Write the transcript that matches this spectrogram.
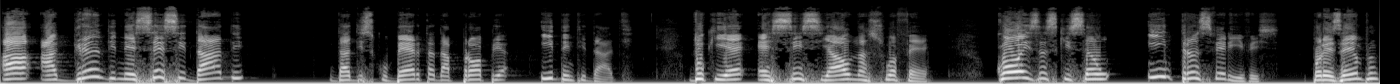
há a grande necessidade da descoberta da própria identidade, do que é essencial na sua fé, coisas que são intransferíveis. Por exemplo,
